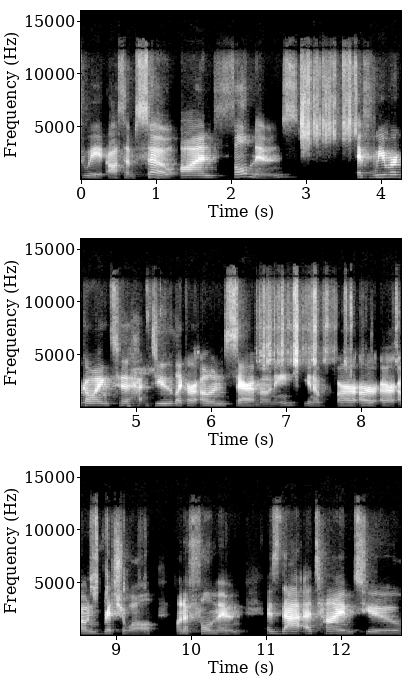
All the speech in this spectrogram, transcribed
Sweet. Awesome. So on full moons, if we were going to do like our own ceremony, you know, our, our, our own ritual on a full moon, is that a time to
